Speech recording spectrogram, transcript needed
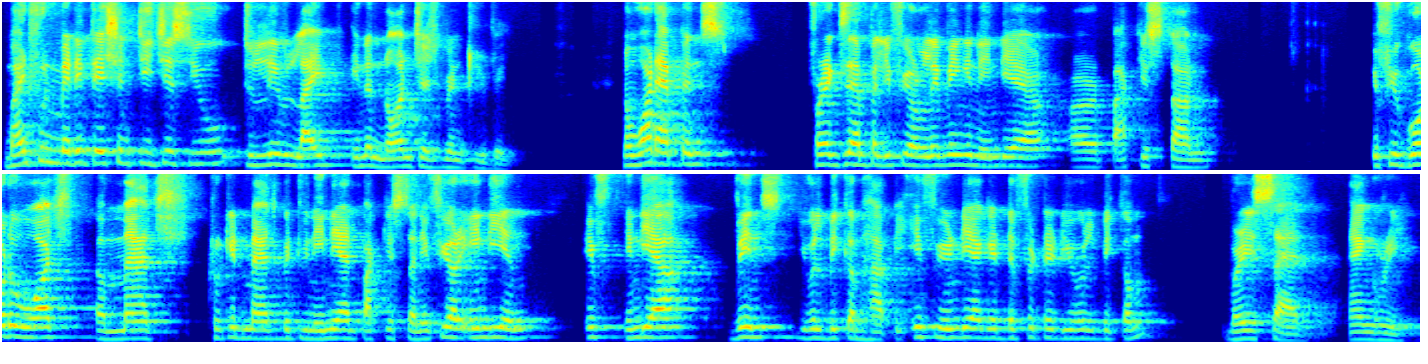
Mindful meditation teaches you to live life in a non-judgmental way. Now, what happens, for example, if you're living in India or Pakistan, if you go to watch a match, cricket match between India and Pakistan, if you are Indian, if India wins, you will become happy. If India get defeated, you will become very sad, angry.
